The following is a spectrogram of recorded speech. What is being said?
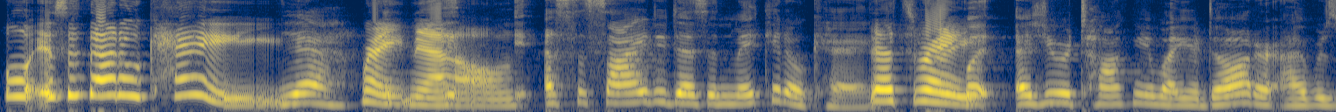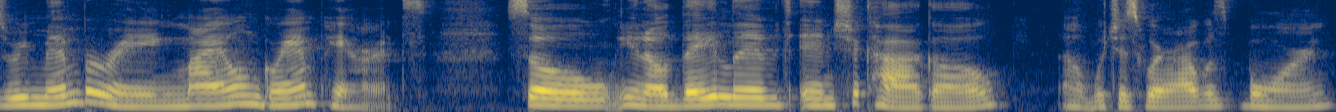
well isn't that okay yeah. right it, now? it, a society doesn't make it okay. That's right. But as you were talking about your daughter i was remembering my own grandparents. So you know they lived in chicago uh, which is where I was born,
